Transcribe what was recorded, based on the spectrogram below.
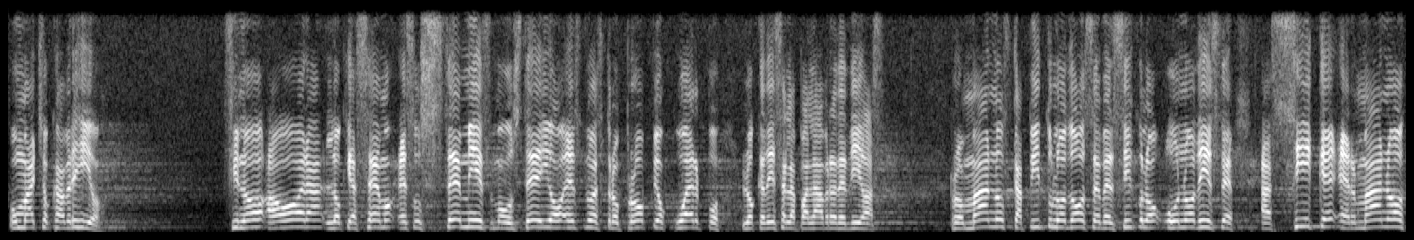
un macho cabrío, sino ahora lo que hacemos es usted mismo, usted y yo, es nuestro propio cuerpo, lo que dice la palabra de Dios. Romanos capítulo 12, versículo 1 dice, así que hermanos,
